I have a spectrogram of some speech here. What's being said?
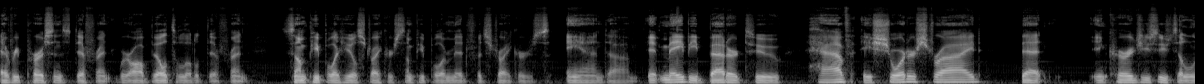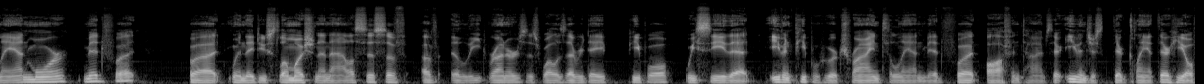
every person's different. We're all built a little different. Some people are heel strikers, some people are midfoot strikers, and um, it may be better to have a shorter stride that encourages you to land more midfoot But when they do slow motion analysis of, of elite runners as well as everyday people, we see that even people who are trying to land midfoot, oftentimes they're even just they're glan- they're heel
